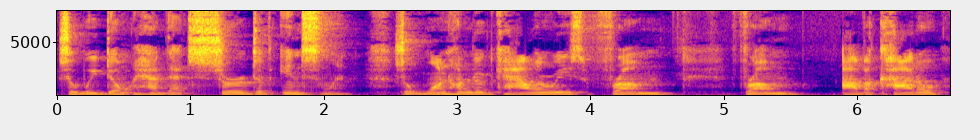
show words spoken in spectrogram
So we don't have that surge of insulin. So 100 calories from from avocado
